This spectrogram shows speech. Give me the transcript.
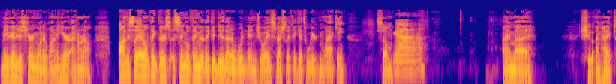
Maybe I'm just hearing what I want to hear. I don't know. Honestly, I don't think there's a single thing that they could do that I wouldn't enjoy, especially if it gets weird and wacky. So Yeah. I'm, uh, shoot, I'm hyped.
